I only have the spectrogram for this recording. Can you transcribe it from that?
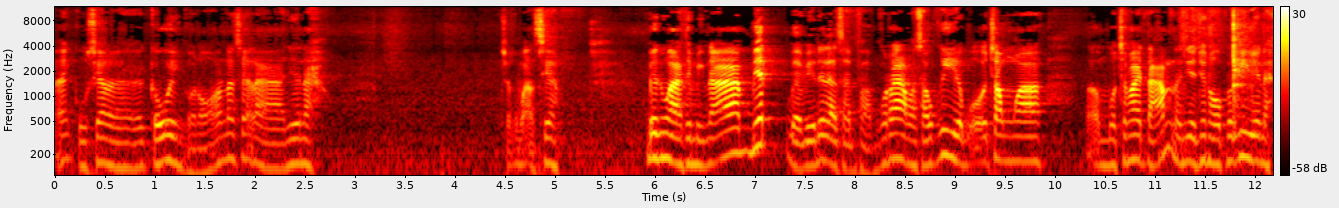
đấy cùng xem là cấu hình của nó nó sẽ là như thế nào. Cho các bạn xem. Bên ngoài thì mình đã biết bởi vì đây là sản phẩm có RAM và 6 GB bộ trong à, ờ, uh, 128 là như trên hộp nó ghi này.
